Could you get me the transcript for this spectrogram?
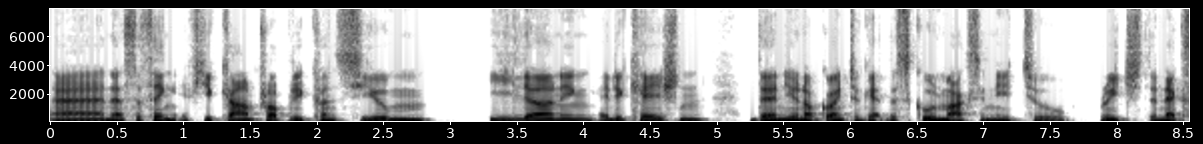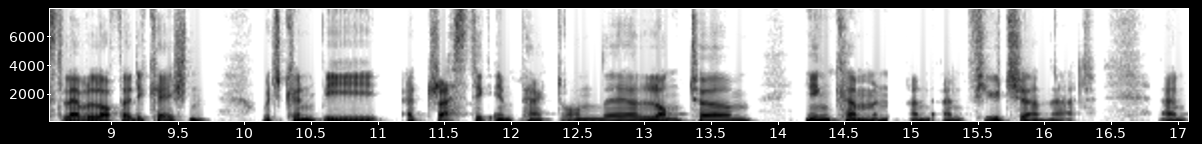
and that's the thing. If you can't properly consume e-learning education, then you're not going to get the school marks you need to reach the next level of education, which can be a drastic impact on their long-term income and, and, future in that. And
